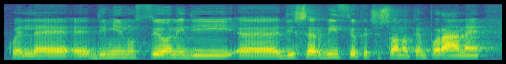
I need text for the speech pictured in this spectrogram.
quelle eh, diminuzioni di, eh, di servizio che ci sono temporanee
